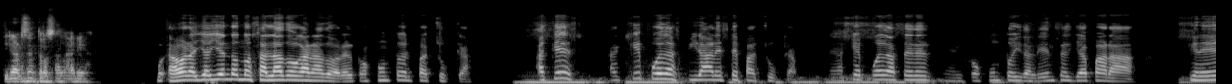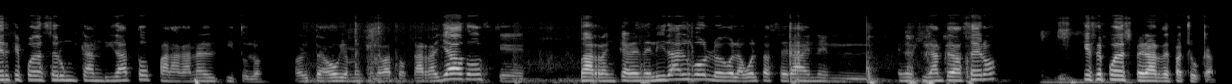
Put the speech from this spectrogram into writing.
tirar centros al área. Ahora ya yéndonos al lado ganador, el conjunto del Pachuca. ¿A qué, puede aspirar este Pachuca? ¿A qué puede hacer el, el conjunto hidalguense ya para creer que puede ser un candidato para ganar el título. Ahorita obviamente le va a tocar Rayados, que va a arrancar en el Hidalgo, luego la vuelta será en el, en el Gigante de Acero. ¿Qué se puede esperar de Pachuca?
